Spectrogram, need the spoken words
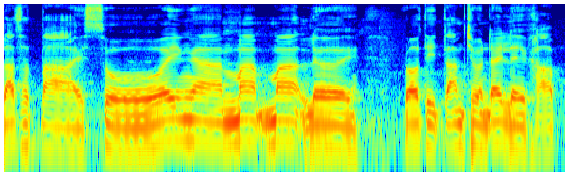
ละสไตล์ สวยงามมากๆเลยรอติดตามชมได้เลยครับ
